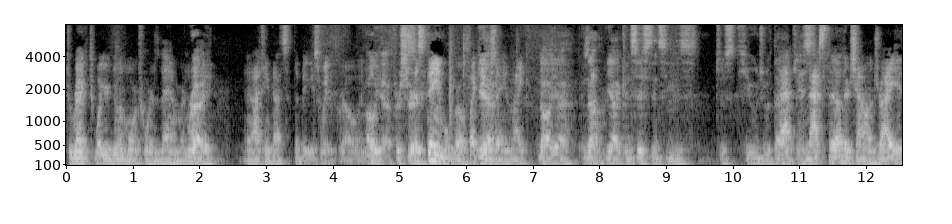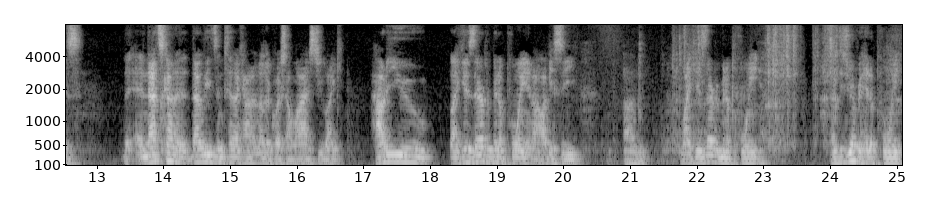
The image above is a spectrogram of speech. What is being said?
direct what you're doing more towards them. And, Right. and I think that's the biggest way to grow. And Oh yeah, for sure. sustainable growth, like you were Yeah. saying, like No, yeah, So- that, yeah, consistency is just huge with that. that, just, and that's the other challenge, right? Is and that's kind of that leads into that kind of another question I want to ask you. Like, how do you like? Has there ever been a point, and obviously, um, like, has there ever been a point? Like, did you ever hit a point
